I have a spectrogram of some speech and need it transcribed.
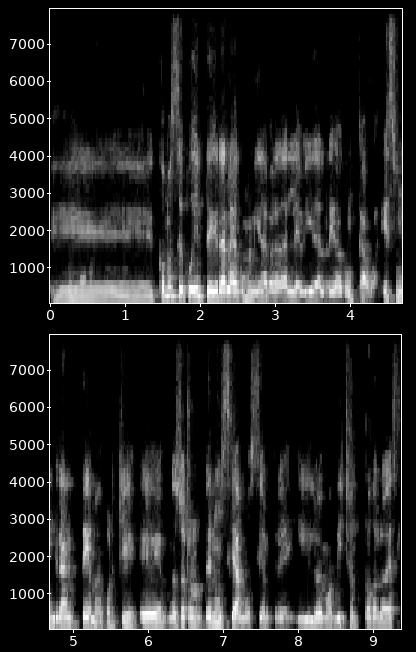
Eh, ¿Cómo se puede integrar la comunidad para darle vida al río Aconcagua? Es un gran tema porque eh, nosotros denunciamos siempre y lo hemos dicho en todas las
